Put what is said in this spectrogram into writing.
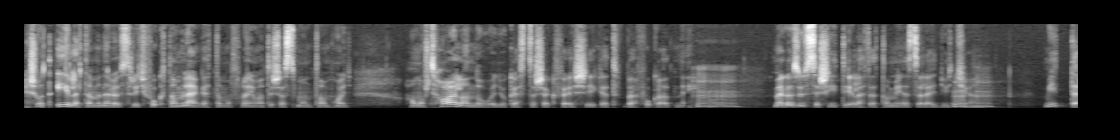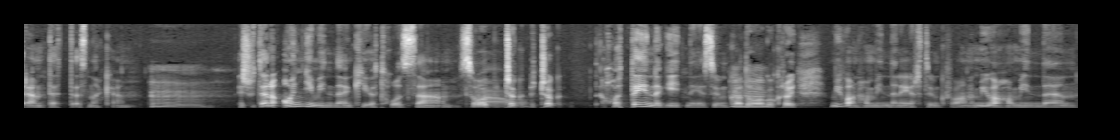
És ott életemben először így fogtam, leengedtem a falaimat, és azt mondtam, hogy ha most hajlandó vagyok ezt a segfejséget befogadni, mm-hmm. meg az összes ítéletet, ami ezzel együtt jön, mm-hmm. Mit teremtett ez nekem? Mm. És utána annyi mindenki jött hozzám. Szóval wow. csak, csak ha tényleg így nézünk mm-hmm. a dolgokra, hogy mi van, ha minden értünk van, mi van, ha minden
